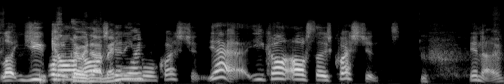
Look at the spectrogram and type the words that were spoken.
Like you can't ask any more questions. Yeah, you can't ask those questions. You know.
